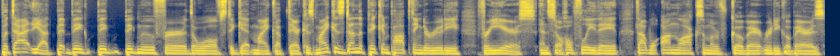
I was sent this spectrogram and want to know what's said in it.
But that, yeah, bi- big, big, big move for the Wolves to get Mike up there because Mike has done the pick and pop thing to Rudy for years, and so hopefully they that will unlock some of Gobert, Rudy Gobert's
